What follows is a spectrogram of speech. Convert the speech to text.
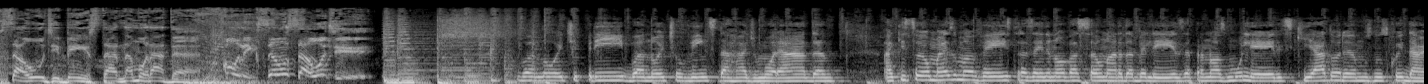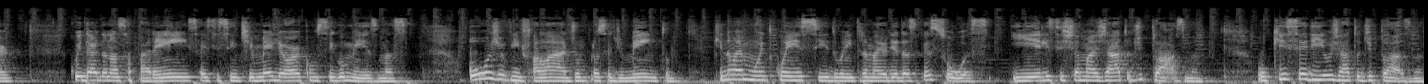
Saúde e bem-estar namorada. Conexão Saúde. Boa noite, Pri. Boa noite, ouvintes da Rádio Morada. Aqui estou eu mais uma vez trazendo inovação na área da beleza para nós mulheres que adoramos nos cuidar. Cuidar da nossa aparência e se sentir melhor consigo mesmas. Hoje eu vim falar de um procedimento que não é muito conhecido entre a maioria das pessoas e ele se chama jato de plasma. O que seria o jato de plasma?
